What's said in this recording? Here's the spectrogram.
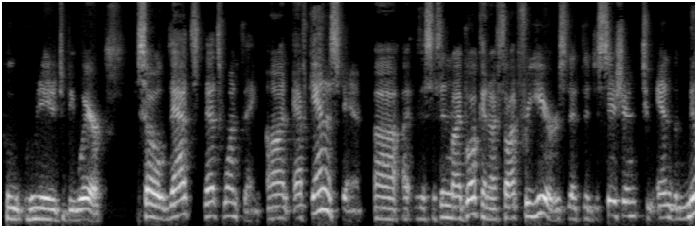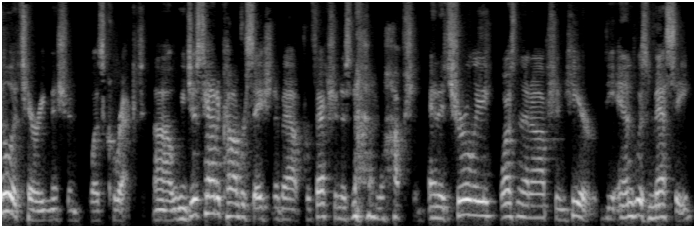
who, who needed to be where. So that's that's one thing. On Afghanistan, uh, this is in my book, and I've thought for years that the decision to end the military mission was correct. Uh, we just had a conversation about perfection is not an option, and it surely wasn't an option here. The end was messy.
